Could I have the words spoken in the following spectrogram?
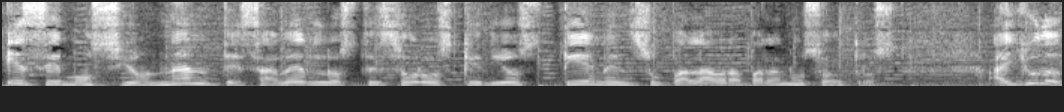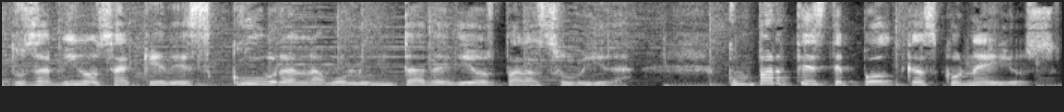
Es emocionante saber los tesoros que Dios tiene en su palabra para nosotros. Ayuda a tus amigos a que descubran la voluntad de Dios para su vida. Comparte este podcast con ellos.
